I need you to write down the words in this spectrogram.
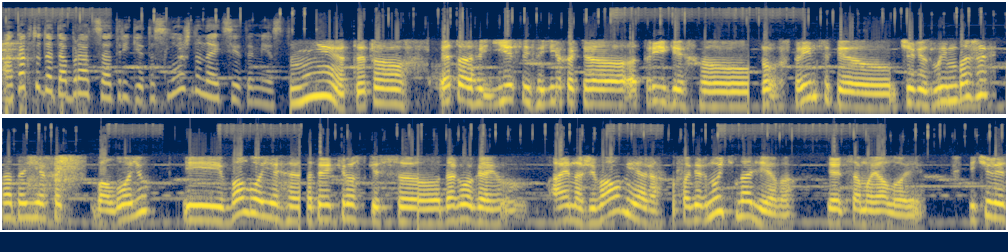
А как туда добраться от Риги? Это сложно найти это место? Нет, это, это если ехать э, от Риги, э, то, в принципе, э, через Лимбажи надо ехать в Алою. И в Алое э, на перекрестке с э, дорогой Айна Живалмера повернуть налево перед самой Алоей. И через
